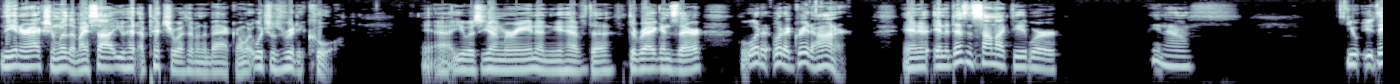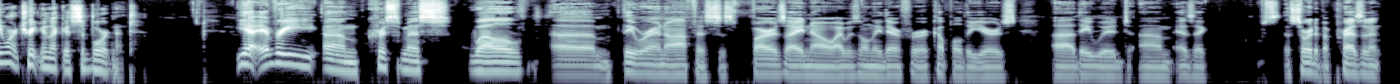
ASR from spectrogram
the interaction with him, I saw you had a picture with him in the background, which was really cool. Yeah, you as a young Marine, and you have the the Reagans there. What a, what a great honor, and it, and it doesn't sound like they were, you know, you they weren't treating you like a subordinate. Yeah, every um, Christmas while um, they were in office, as far as I know, I was only there for a couple of the years. Uh, they would, um, as a, a sort of a present,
